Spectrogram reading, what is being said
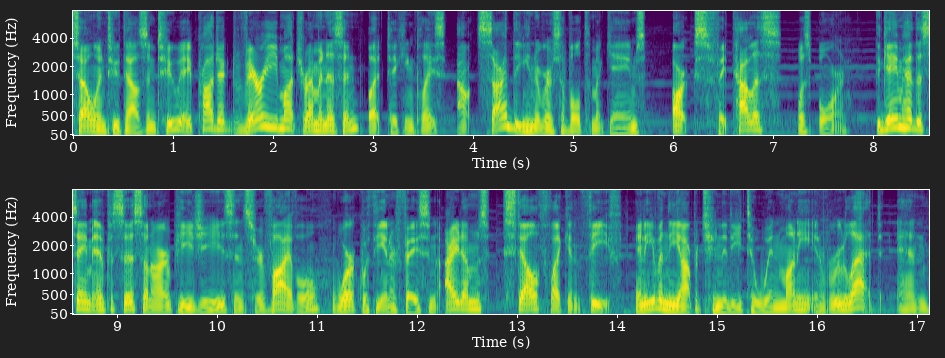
So, in 2002, a project very much reminiscent, but taking place outside the universe of Ultima games, Arx Fatalis, was born. The game had the same emphasis on RPGs and survival, work with the interface and items, stealth like in Thief, and even the opportunity to win money in roulette. And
